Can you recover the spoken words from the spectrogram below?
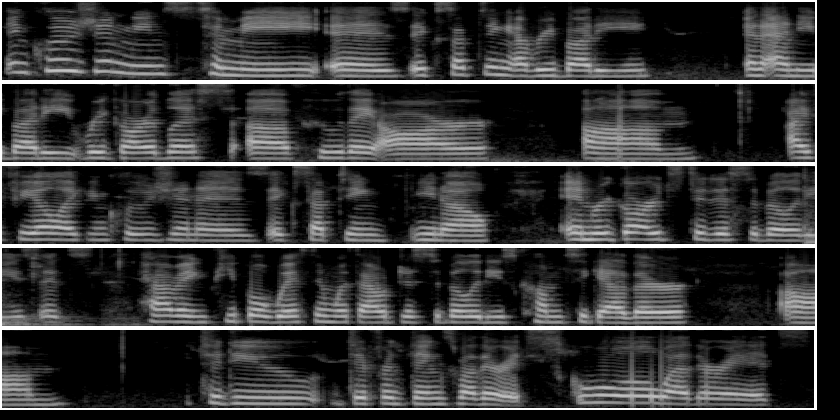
Inclusion means to me is accepting everybody and anybody, regardless of who they are. Um, I feel like inclusion is accepting, you know, in regards to disabilities, it's having people with and without disabilities come together um, to do different things, whether it's school, whether it's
